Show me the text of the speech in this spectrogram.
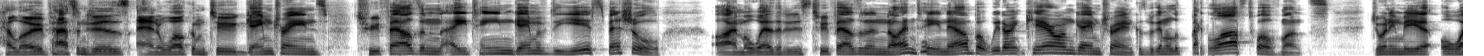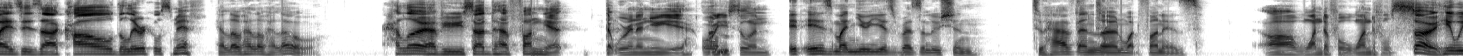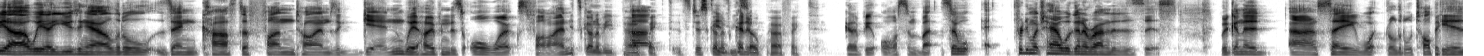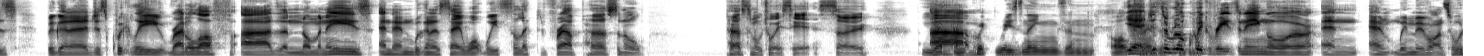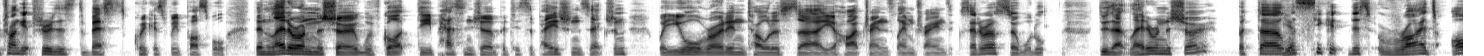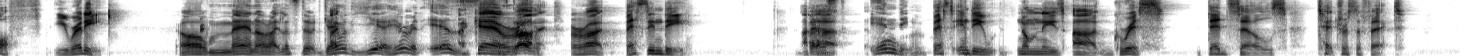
Hello, passengers, and welcome to Game Train's 2018 Game of the Year special. I'm aware that it is 2019 now, but we don't care on Game Train because we're going to look back at the last 12 months. Joining me uh, always is uh, Carl, the Lyrical Smith. Hello, hello, hello. Hello, have you started to have fun yet that we're in a new year, or are you Um, still in? It is my New Year's resolution to have and learn what fun is. Oh, wonderful, wonderful. So here we are. We are using our little Zencastr fun times again. We're hoping this all works fine. It's going to be perfect. it's just going to Uh, be gonna- so perfect. going to be awesome. But so uh, pretty much how we're going to run it is this: we're going to uh, say what the little topic is. We're going to just quickly rattle off uh, the nominees, and then we're going to say what we selected for our personal personal choice here. So Yep, Um, and quick reasonings and all. yeah, just a real things. quick reasoning, or and and we move on. So we'll try and get through this the best, quickest way possible. Then later on in the show, we've got the passenger participation section where you all wrote in, told us uh, your hype trains, lame trains, etc. So we'll do that later in the show. But uh, let's Yes. kick it this right off. You ready? Oh man! All right, let's do it. Game of the year. Here it is. Okay, all Let's go. right, all right. Best indie. Uh, Best indie. Best indie nominees are Gris, Dead Cells, Tetris Effect,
